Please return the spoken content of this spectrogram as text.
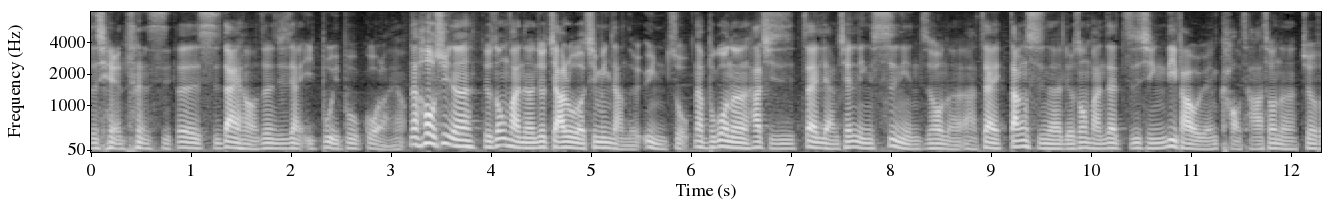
这些人真的是这时代哈，真的就这样一步一步过来哦。那后续呢，刘松凡呢就加入了亲民党的运作。那不过呢，他其实在两千零四年之后呢，啊，在当时呢，刘松凡在执行立法委员考察的时候呢，就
